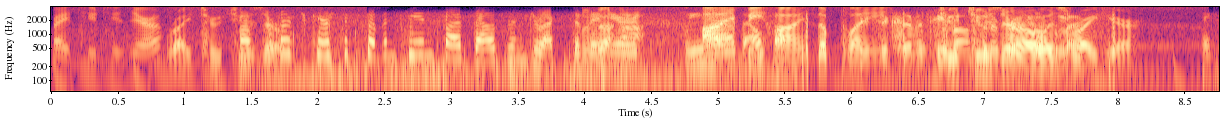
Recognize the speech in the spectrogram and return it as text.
Right, 220. Right 220. Care 617, 5000, direct to Vineyard. We have I'm Alpha. behind the plane. Six seventeen. Two two zero is right here. Thanks.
